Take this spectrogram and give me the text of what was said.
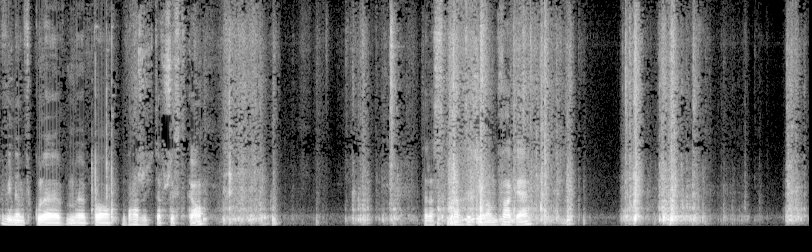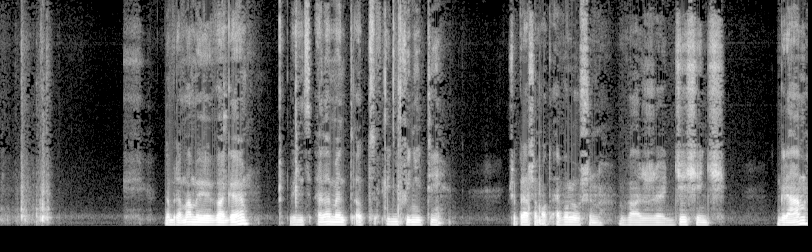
Powinienem w ogóle poważyć to wszystko. Teraz sprawdzę, gdzie mam wagę. Dobra, mamy wagę, więc element od Infinity, przepraszam, od Evolution waży 10 gram.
